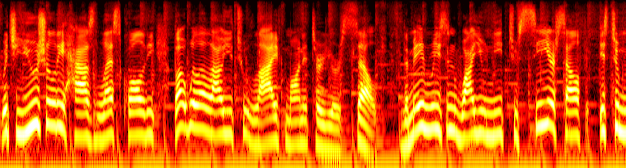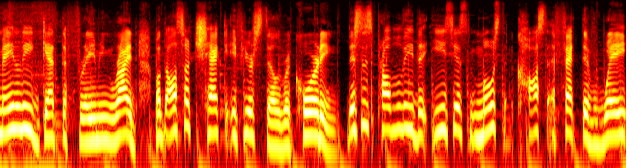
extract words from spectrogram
which usually has less quality, but will allow you to live monitor yourself. The main reason why you need to see yourself is to mainly get the framing right, but also check if you're still recording. This is probably the easiest, most cost-effective way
